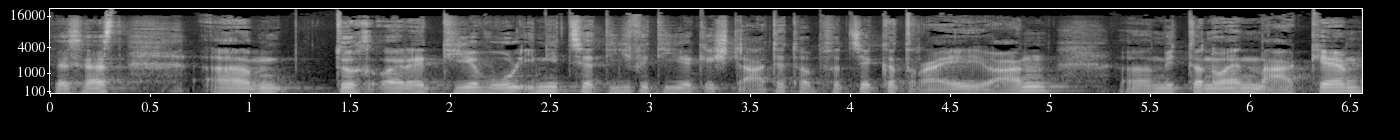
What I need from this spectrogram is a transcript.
Das heißt, ähm, durch eure Tierwohlinitiative, die ihr gestartet habt vor circa drei Jahren äh, mit der neuen Marke,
